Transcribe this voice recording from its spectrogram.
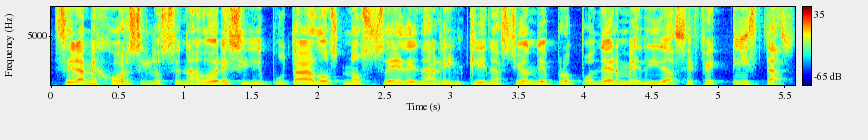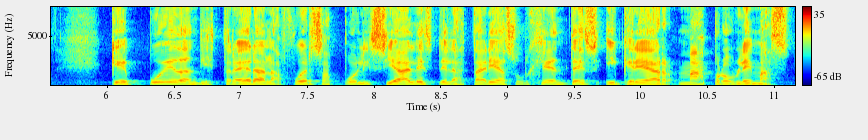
Será mejor si los senadores y diputados no ceden a la inclinación de proponer medidas efectistas que puedan distraer a las fuerzas policiales de las tareas urgentes y crear más problemas.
